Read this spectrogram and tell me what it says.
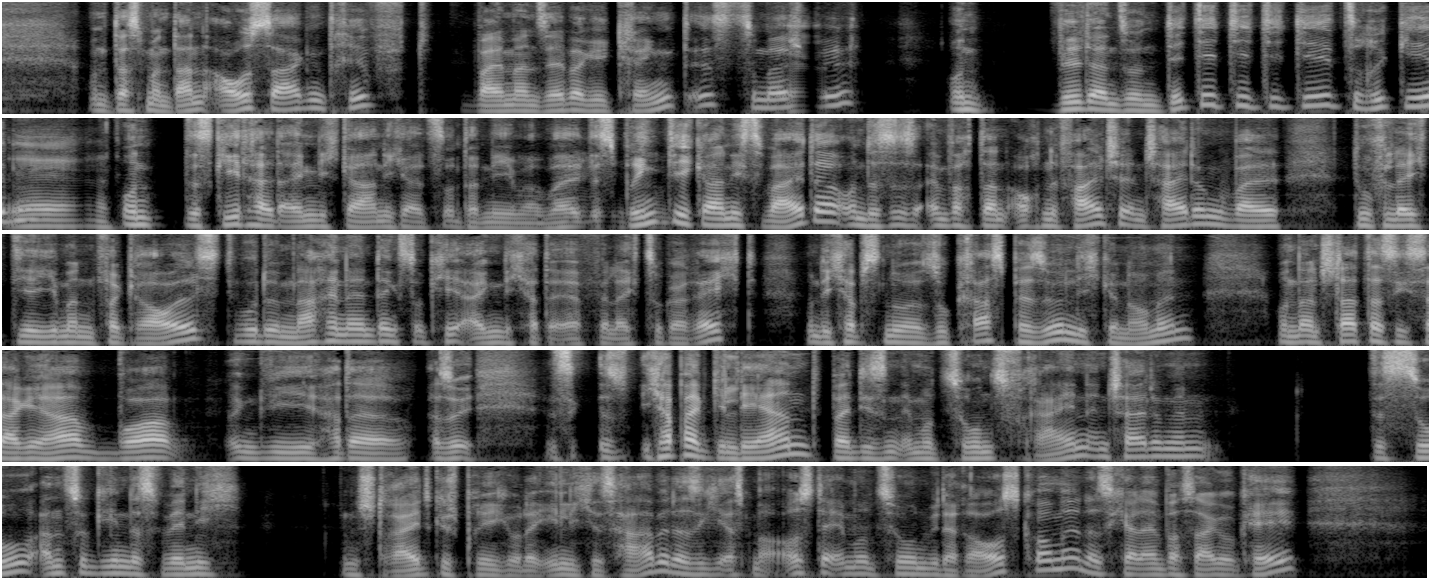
Und dass man dann Aussagen trifft, weil man selber gekränkt ist zum Beispiel und will dann so ein Dit-Dit-Dit-Dit zurückgeben. Äh, Und das geht halt eigentlich gar nicht als Unternehmer, weil das bringt dich gar nichts weiter und das ist einfach dann auch eine falsche Entscheidung, weil du vielleicht dir jemanden vergraulst, wo du im Nachhinein denkst, okay, eigentlich hatte er vielleicht sogar recht und ich habe es nur so krass persönlich genommen. Und anstatt dass ich sage, ja, boah, irgendwie hat er, also es, es, ich habe halt gelernt, bei diesen emotionsfreien Entscheidungen das so anzugehen, dass wenn ich ein Streitgespräch oder ähnliches habe, dass ich erstmal aus der Emotion wieder rauskomme, dass ich halt einfach sage, okay,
